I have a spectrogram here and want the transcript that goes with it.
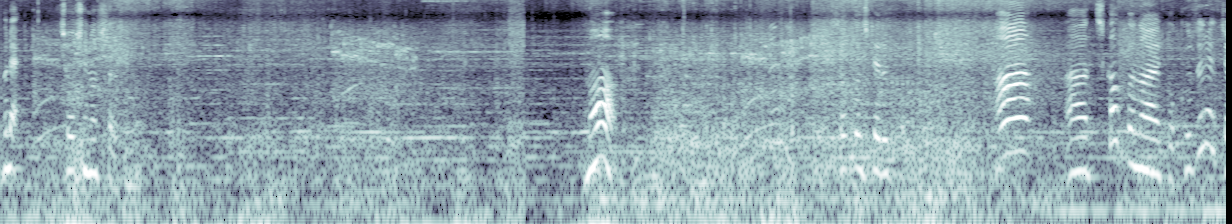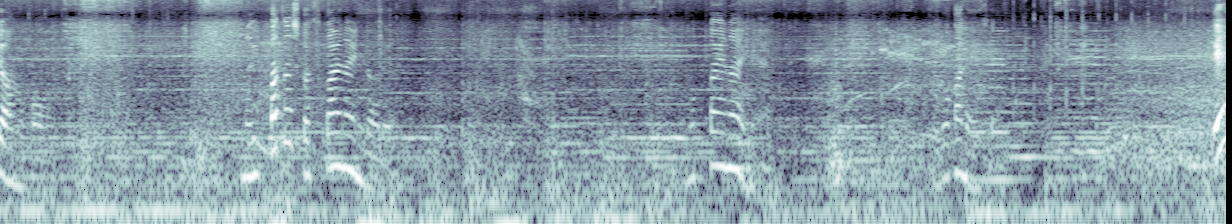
危ねえ。調子乗ってたら死ぬまあ不足してるって。あーあー近くないと崩れちゃうのか。もう一発しか使えないんだあれ。もったいないね。届かねえぜ。え？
